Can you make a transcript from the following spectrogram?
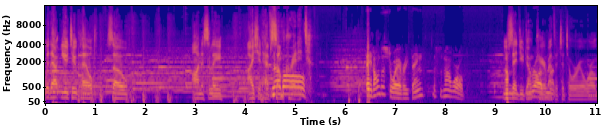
without YouTube help, so honestly, I should have some credit. Hey, don't destroy everything. This is my world. You Um, said you you don't care about not- the tutorial world.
